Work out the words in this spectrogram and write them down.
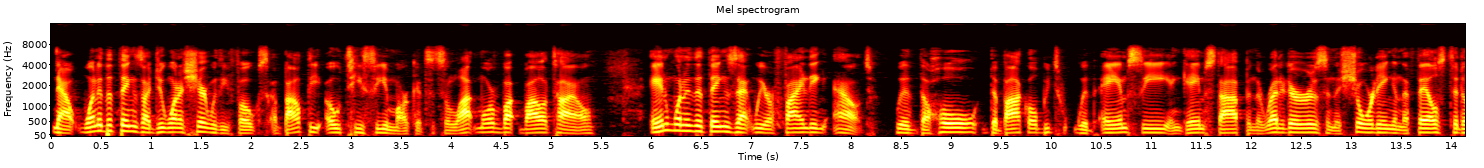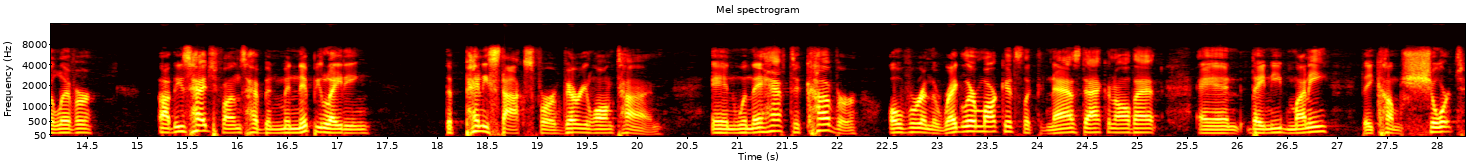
Now, one of the things I do want to share with you folks about the OTC markets, it's a lot more volatile. And one of the things that we are finding out with the whole debacle with AMC and GameStop and the Redditors and the shorting and the fails to deliver, uh, these hedge funds have been manipulating the penny stocks for a very long time. And when they have to cover over in the regular markets like the NASDAQ and all that, and they need money, they come short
